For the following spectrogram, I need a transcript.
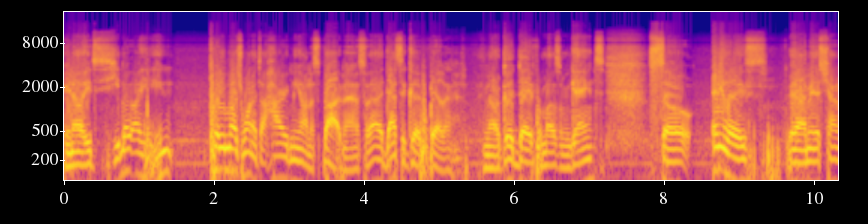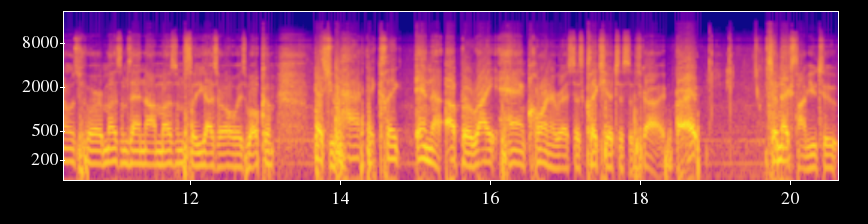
you know he, he looked like he pretty much wanted to hire me on the spot man. So that, that's a good feeling. You know a good day for Muslim gains so anyways, yeah, I mean this channel is for Muslims and non-Muslims, so you guys are always welcome. But you have to click in the upper right hand corner where it says click here to subscribe. Alright? Until next time, YouTube.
